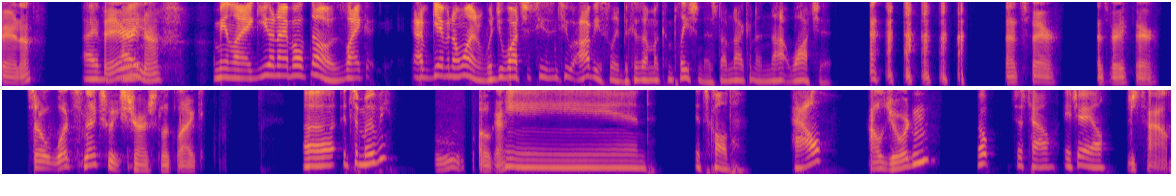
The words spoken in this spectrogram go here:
Fair enough. I've Fair I, enough. I mean, like you and I both know, it's like I've given a one. Would you watch a season two? Obviously, because I'm a completionist. I'm not going to not watch it. that's fair. That's very fair. So, what's next week's charts look like? Uh, it's a movie, Ooh, okay. and it's called Hal. Hal Jordan? Nope, just Hal. H A L. Just Hal.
